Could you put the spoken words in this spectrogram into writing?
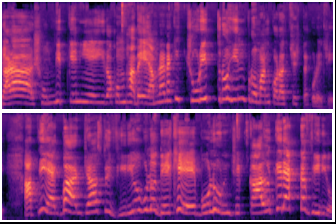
যারা সন্দীপকে নিয়ে এই রকমভাবে আমরা নাকি চরিত্রহীন প্রমাণ করার চেষ্টা করেছি। আপনি একবার জাস্ট ওই ভিডিওগুলো দেখে বলুন যে কালকের একটা ভিডিও,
